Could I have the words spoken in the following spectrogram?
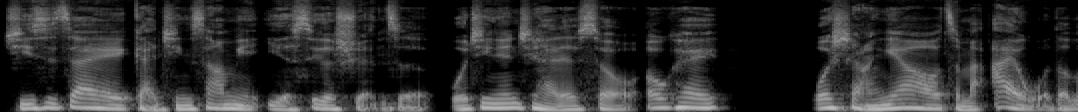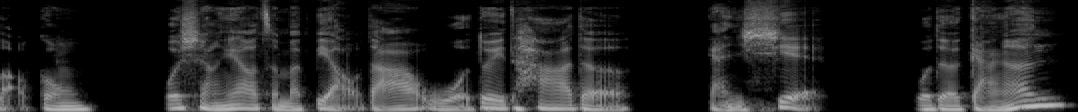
其实，在感情上面也是一个选择。我今天起来的时候，OK，我想要怎么爱我的老公，我想要怎么表达我对他的感谢，我的感恩，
